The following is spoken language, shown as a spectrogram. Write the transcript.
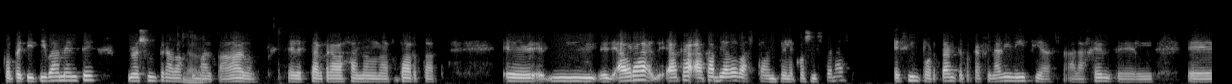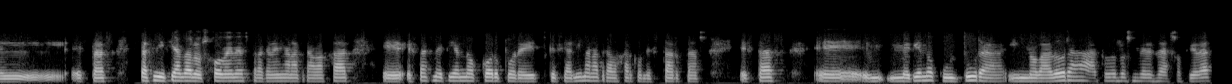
competitivamente no es un trabajo mal pagado el estar trabajando en una startup. Eh, mm, ahora ha, ha, cambiado bastante, el ecosistema es importante porque al final inicias a la gente, el, estás, estás iniciando a los jóvenes para que vengan a trabajar, eh, estás metiendo corporates que se animan a trabajar con startups, estás eh, metiendo cultura innovadora a todos los niveles de la sociedad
